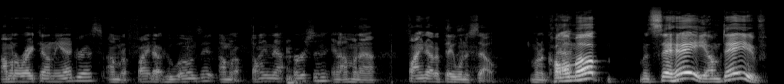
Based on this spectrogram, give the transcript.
I'm gonna write down the address. I'm gonna find out who owns it. I'm gonna find that person, and I'm gonna find out if they want to sell. I'm gonna call them up. I'm gonna say, "Hey, I'm Dave.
